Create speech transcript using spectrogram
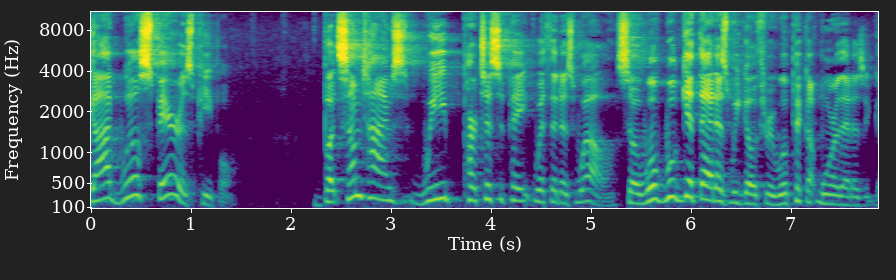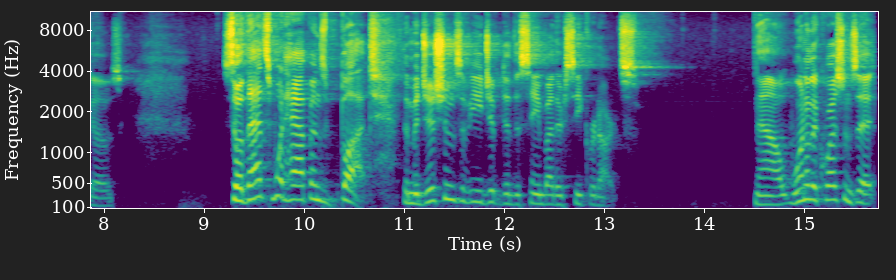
God will spare his people. But sometimes we participate with it as well. So we'll, we'll get that as we go through. We'll pick up more of that as it goes. So that's what happens, but the magicians of Egypt did the same by their secret arts. Now, one of the questions that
